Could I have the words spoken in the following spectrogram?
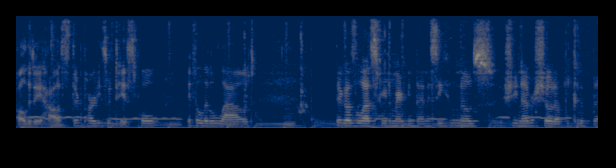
holiday house. Their parties were tasteful, if a little loud. There goes the last great American dynasty. Who knows? If she never showed up, what could have been?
